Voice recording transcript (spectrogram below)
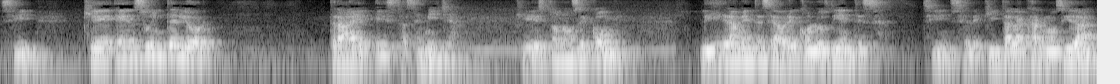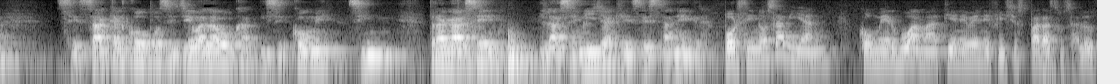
¿sí? que en su interior trae esta semilla, que esto no se come. Ligeramente se abre con los dientes, ¿sí? se le quita la carnosidad, se saca el copo, se lleva a la boca y se come sin tragarse la semilla que es esta negra. Por si no sabían, comer guama tiene beneficios para su salud,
